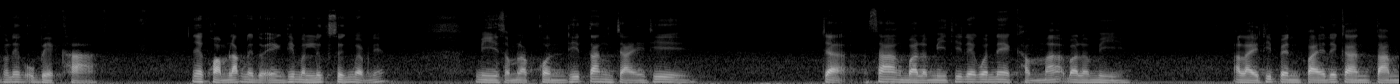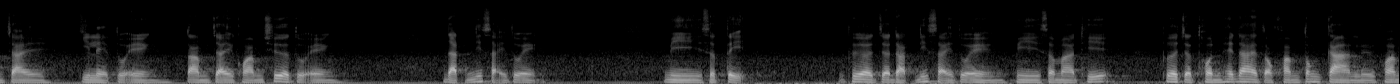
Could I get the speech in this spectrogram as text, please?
เขาเรียกอุเบกขาเนี่ยความรักในตัวเองที่มันลึกซึ้งแบบนี้มีสำหรับคนที่ตั้งใจที่จะสร้างบารมีที่เรียกว่าเนคขมมะบารมี อะไรที่เป็นไปด้วยการตามใจกิเลสตัวเอง ตามใจความเชื่อตัวเอง ดัดนิสัยตัวเอง มีสติเพื่อจะดัดนิสัยตัวเอง มีสมาธิเพื่อจะทนให้ได้ต่อความต้องการหรือความ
